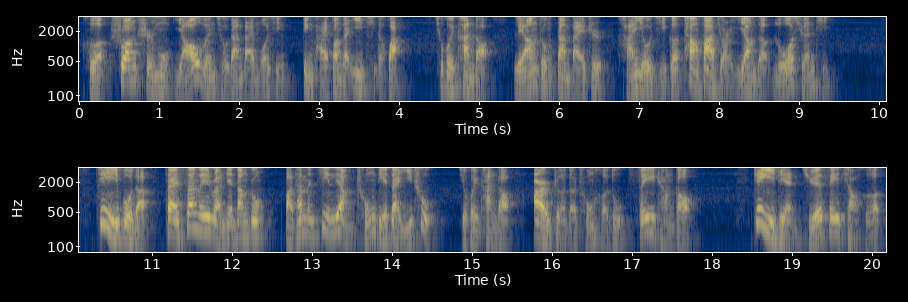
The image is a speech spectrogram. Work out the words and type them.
和双翅目摇纹球蛋白模型并排放在一起的话，就会看到。两种蛋白质含有几个烫发卷一样的螺旋体，进一步的在三维软件当中把它们尽量重叠在一处，就会看到二者的重合度非常高。这一点绝非巧合。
